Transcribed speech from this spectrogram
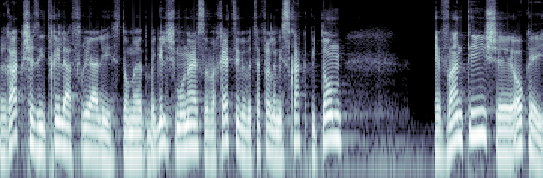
רק כשזה התחיל להפריע לי, זאת אומרת, בגיל 18 וחצי בבית ספר למשחק, פתאום הבנתי שאוקיי,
